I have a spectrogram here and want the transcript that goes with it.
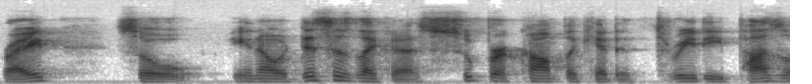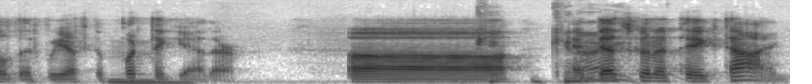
right? So, you know, this is like a super complicated 3D puzzle that we have to put Mhm. together, uh, Can- can and I- that's going to take time.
